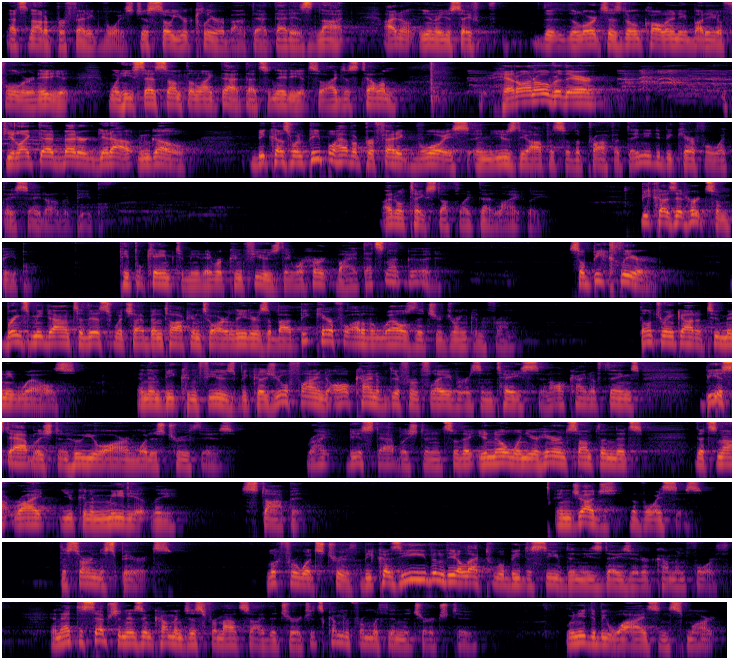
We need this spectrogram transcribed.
That's not a prophetic voice. Just so you're clear about that. That is not. I don't. You know, you say the, the Lord says don't call anybody a fool or an idiot. When He says something like that, that's an idiot. So I just tell him, head on over there. If you like that better, get out and go. Because when people have a prophetic voice and use the office of the prophet, they need to be careful what they say to other people. I don't take stuff like that lightly because it hurts some people. People came to me, they were confused, they were hurt by it. That's not good. So be clear. Brings me down to this, which I've been talking to our leaders about. Be careful out of the wells that you're drinking from. Don't drink out of too many wells and then be confused because you'll find all kind of different flavors and tastes and all kind of things Be established in who you are and what His truth is, right? Be established in it so that you know when you're hearing something that's, that's not right, you can immediately stop it and judge the voices, discern the spirits. Look for what's truth, because even the elect will be deceived in these days that are coming forth. And that deception isn't coming just from outside the church, it's coming from within the church too. We need to be wise and smart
